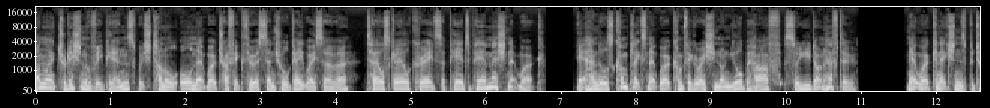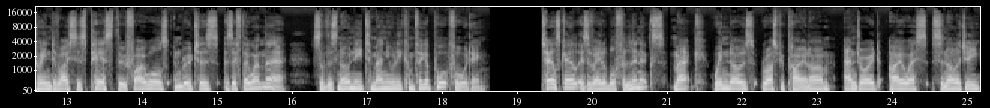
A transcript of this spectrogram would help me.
Unlike traditional VPNs, which tunnel all network traffic through a central gateway server, Tailscale creates a peer to peer mesh network. It handles complex network configuration on your behalf, so you don't have to. Network connections between devices pierce through firewalls and routers as if they weren't there, so there's no need to manually configure port forwarding. Tailscale is available for Linux, Mac, Windows, Raspberry Pi and ARM, Android, iOS, Synology,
